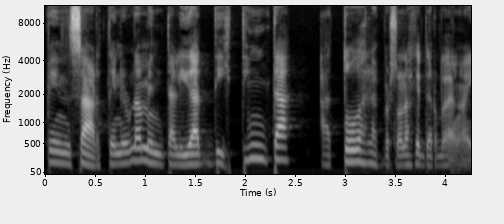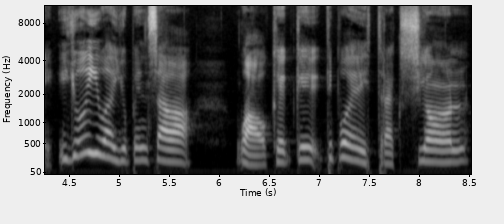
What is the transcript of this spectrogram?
pensar, tener una mentalidad distinta a todas las personas que te rodean ahí. Y yo iba y yo pensaba, wow, ¿qué, ¿qué, tipo de distracción?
